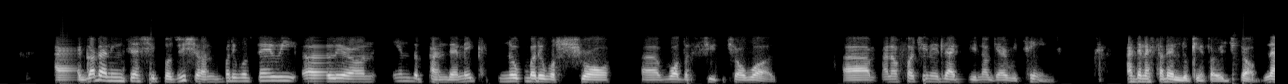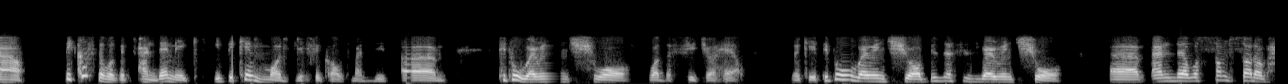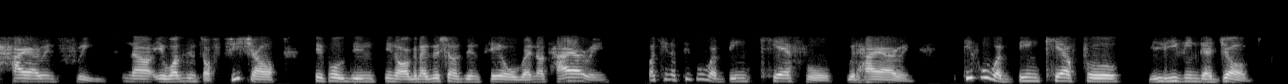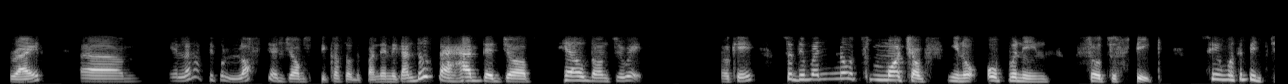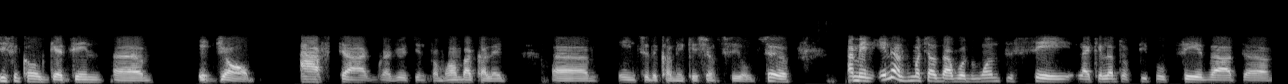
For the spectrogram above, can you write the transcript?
I got an internship position, but it was very early on in the pandemic. Nobody was sure uh, what the future was. Um, and unfortunately, I did not get retained. And then I started looking for a job. Now, because there was a pandemic, it became more difficult, but um, people weren't sure what the future held. Okay, people weren't sure, businesses weren't sure Um, and there was some sort of hiring freeze. Now, it wasn't official. People didn't, you know, organizations didn't say, oh, we're not hiring. But, you know, people were being careful with hiring. People were being careful leaving their jobs, right? Um, a lot of people lost their jobs because of the pandemic, and those that had their jobs held on to it. Okay, so there were not much of you know openings, so to speak. So it was a bit difficult getting um, a job after graduating from Humber College um, into the communications field. So, I mean, in as much as I would want to say, like a lot of people say that, uh,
